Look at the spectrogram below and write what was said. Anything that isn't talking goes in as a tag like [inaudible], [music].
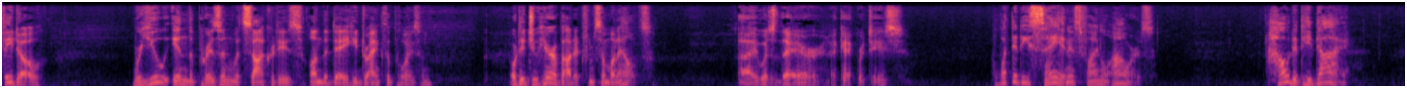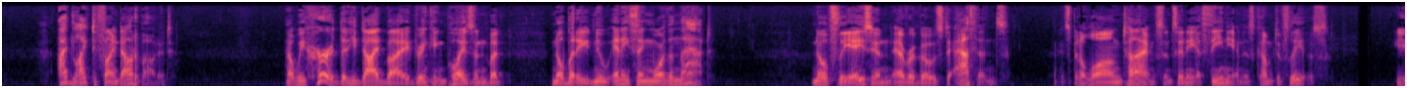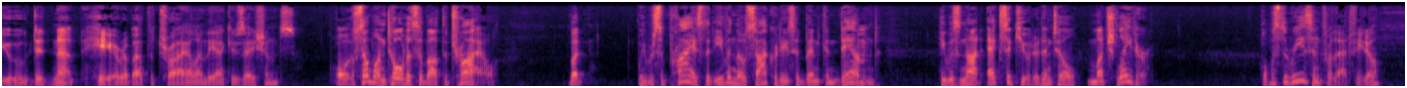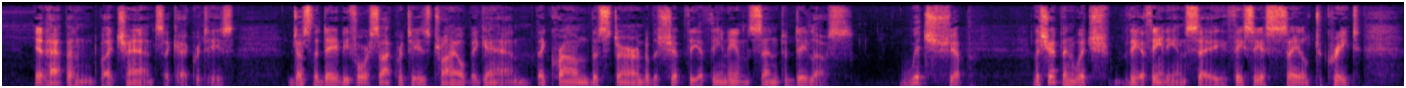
Phaedo, were you in the prison with Socrates on the day he drank the poison? Or did you hear about it from someone else? I was there, Echecrates. What did he say in his final hours? How did he die? I'd like to find out about it. Now, we heard that he died by drinking poison, but nobody knew anything more than that. No Phliasian ever goes to Athens. It's been a long time since any Athenian has come to Phlius. You did not hear about the trial and the accusations? Oh, someone told us about the trial, but we were surprised that even though Socrates had been condemned, he was not executed until much later. What was the reason for that, Phaedo? It happened by chance, Echecrates. Just the day before Socrates' trial began, they crowned the stern of the ship the Athenians sent to Delos. Which ship? The ship in which, the Athenians say, Theseus sailed to Crete,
